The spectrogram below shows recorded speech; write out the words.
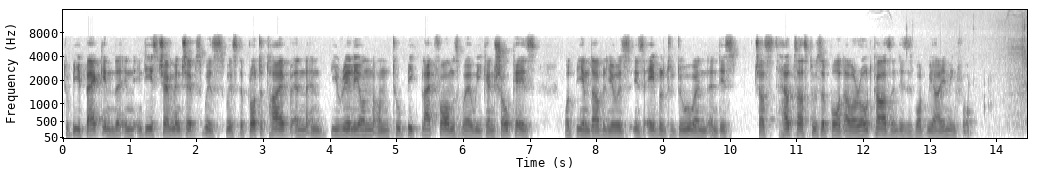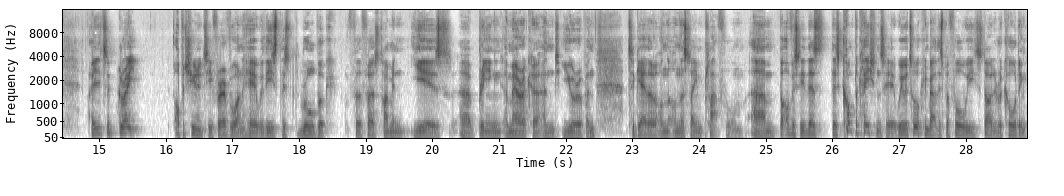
to be back in the in, in these championships with with the prototype and and be really on on two big platforms where we can showcase what BMW is is able to do and and this just helps us to support our road cars and this is what we are aiming for. It's a great opportunity for everyone here with these this rule book for the first time in years, uh, bringing America and Europe and together on the, on the same platform. Um, but obviously, there's there's complications here. We were talking about this before we started recording.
